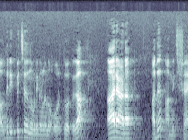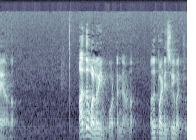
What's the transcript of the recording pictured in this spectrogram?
അവതരിപ്പിച്ചതെന്ന് കൂടി നിങ്ങളൊന്ന് ഓർത്തു വെക്കുക. ആരാണ്? അത് അമിത്ഷായാണ് അത് വളരെ ഇമ്പോർട്ടന്റ് ആണ്. അത് പഠിച്ചേ പറ്റൂ.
